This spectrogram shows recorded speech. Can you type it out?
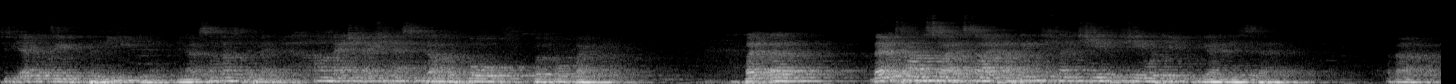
to be able to believe in. You know, sometimes our imagination has to come before before faith. But um, time aside, aside, I think just make sure share you what you, you yesterday about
